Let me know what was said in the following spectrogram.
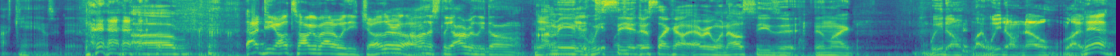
I can't answer that. um, Uh, do y'all talk about it with each other? Like- honestly, I really don't. I mean, we see it just like how everyone else sees it, and like we don't like we don't know. Like, Yeah.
